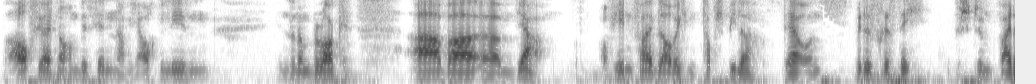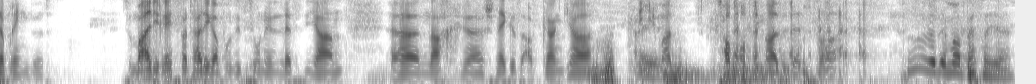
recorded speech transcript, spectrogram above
Braucht vielleicht noch ein bisschen, habe ich auch gelesen in so einem Blog. Aber ähm, ja, auf jeden Fall glaube ich ein Top-Spieler, der uns mittelfristig bestimmt weiterbringen wird. Zumal die Rechtsverteidigerposition in den letzten Jahren äh, nach äh, Schneckes Abgang ja nicht immer top optimal besetzt war. Ja, wird immer besser hier.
